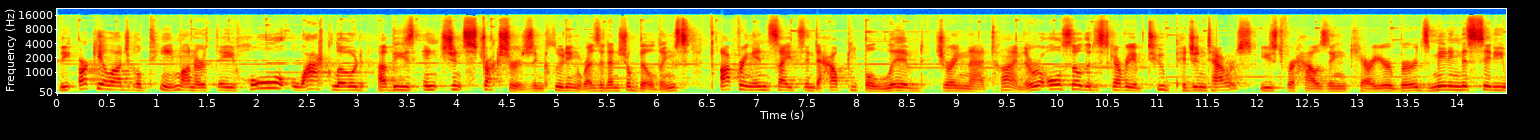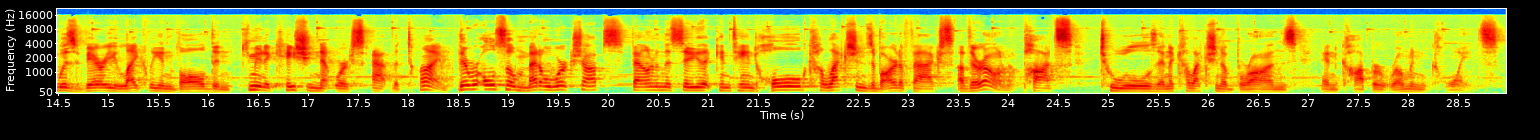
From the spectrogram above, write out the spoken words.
The archaeological team unearthed a whole whackload of these ancient structures, including residential buildings, offering insights into how people lived during that time. There were also the discovery of two pigeon towers used for housing carrier birds, meaning the city was very likely involved in communication networks at the time. There were also metal workshops found in the city that contained whole collections of artifacts of their own, pots, tools, and a collection of bronze and copper Roman coins.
